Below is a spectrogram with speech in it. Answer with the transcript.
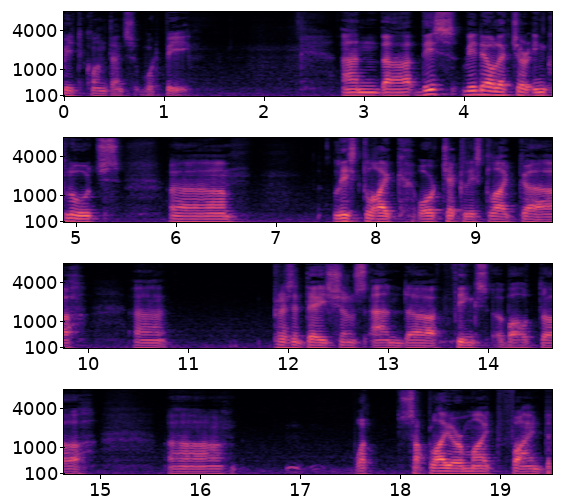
bid contents would be. And uh, this video lecture includes uh, list like or checklist like uh, uh, presentations and uh, things about uh, uh, what supplier might find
